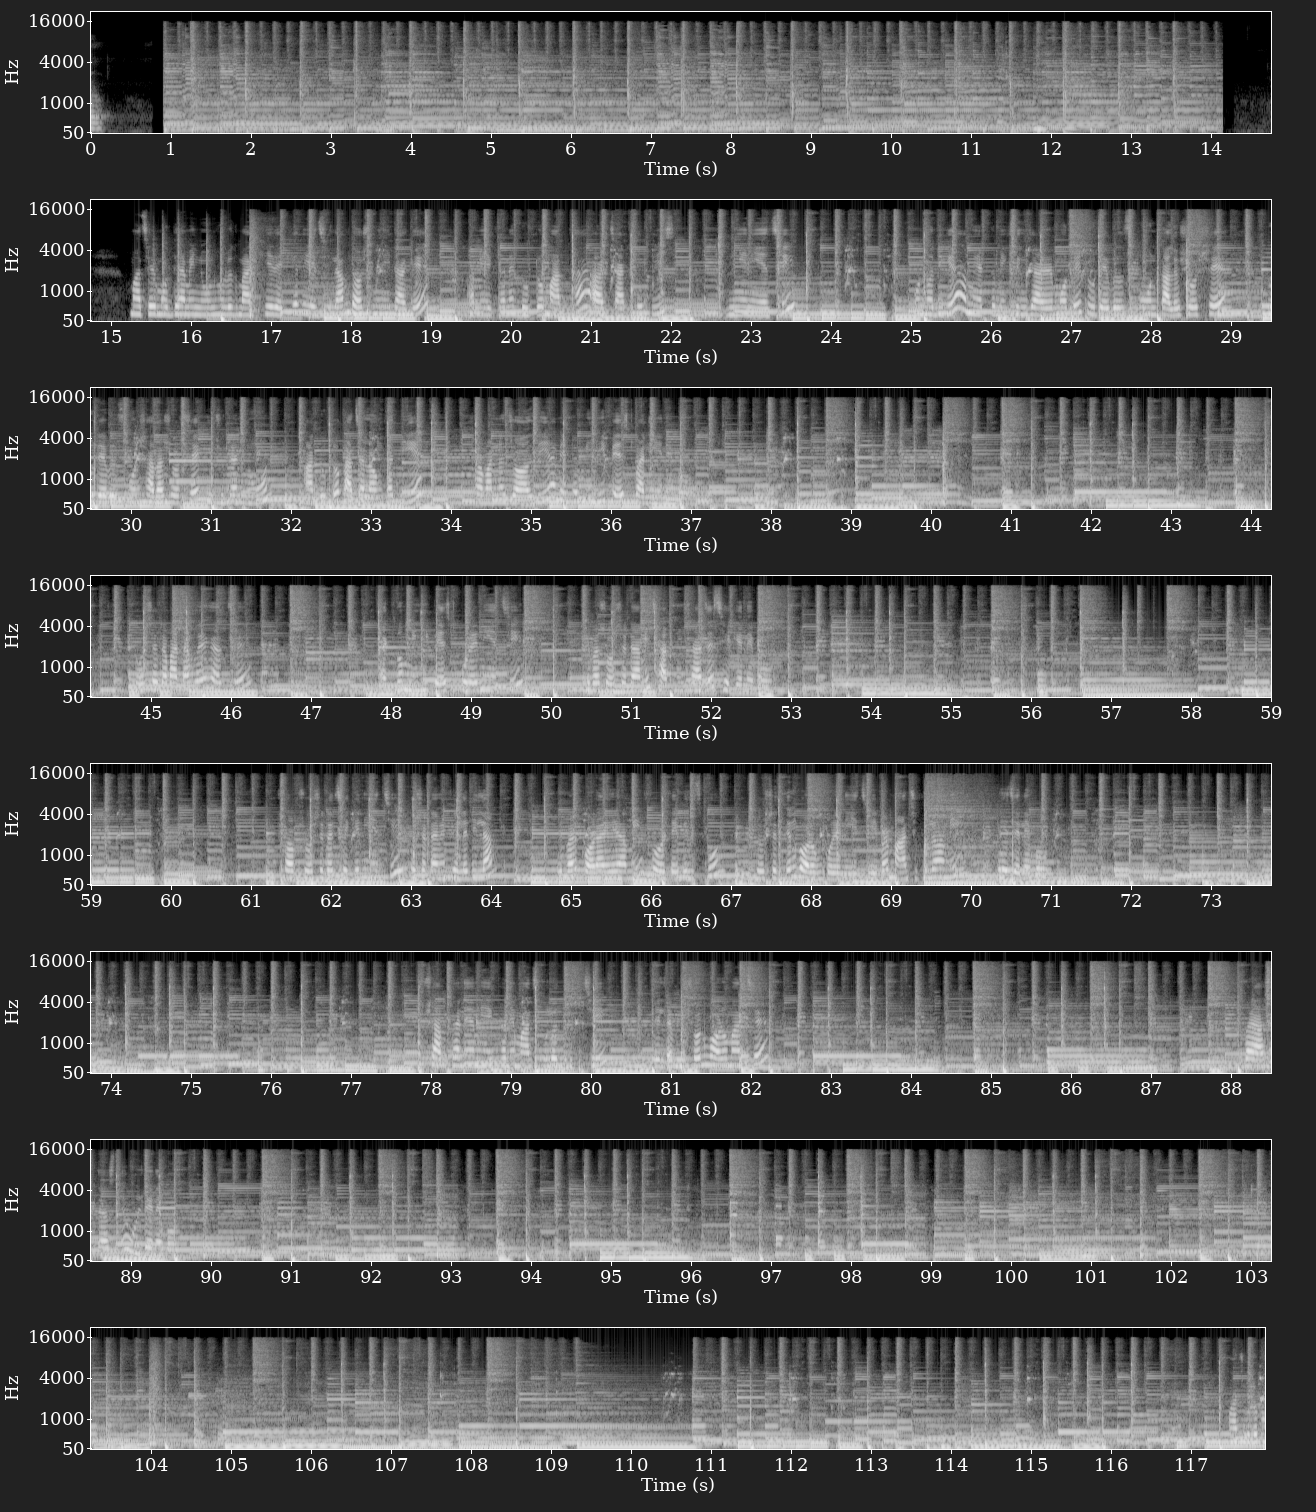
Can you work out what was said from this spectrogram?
মাছের মধ্যে আমি নুন, হলুদ মাখিয়ে রেখে দিয়েছিলাম দশ মিনিট আগে। আমি এখানে দুটো মাথা আর চারটে পিস নিয়ে নিয়েছি। অন্যদিকে আমি একটা মিক্সিং জারের মধ্যে টু টেবিল স্পুন কালো সর্ষে টু টেবিল স্পুন সাদা সর্ষে, কিছুটা নুন আর দুটো কাঁচা লঙ্কা দিয়ে সামান্য জল দিয়ে আমি একটা মিহি পেস্ট বানিয়ে নেব। সর্ষেটা বাটা হয়ে গেছে। একদম মিহি পেস্ট করে নিয়েছি। এবার সর্ষেটা আমি ছাঁকনির সাহায্যে ছেঁকে নেব। সব সর্ষেটা ছেঁকে নিয়েছি, খোসাটা আমি ফেলে দিলাম। এবার কড়াইয়ে আমি ফোর টেবিল স্পুন সর্ষের তেল গরম করে নিয়েছি। এবার মাছগুলো আমি ভেজে নেব। সাবধানে আমি এখানে মাছগুলো দিচ্ছি। তেলটা ভীষণ গরম আছে। এবার আস্তে আস্তে উল্টে নেব।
